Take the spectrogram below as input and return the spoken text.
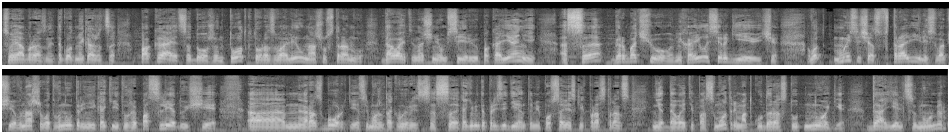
своеобразная. Так вот, мне кажется, покаяться должен тот, кто развалил нашу страну. Давайте начнем серию покаяний с Горбачева, Михаила Сергеевича. Вот мы сейчас втравились вообще в наши вот внутренние какие-то уже последующие э, разборки, если можно так выразиться, с какими-то президентами постсоветских пространств. Нет, давайте посмотрим, откуда растут ноги. Да, Ельцин умер,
